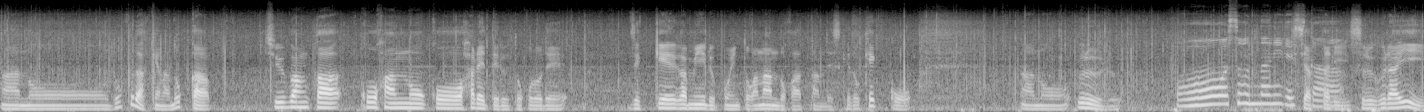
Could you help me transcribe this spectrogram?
あのどこだっけなどっか中盤か後半のこう晴れてるところで絶景が見えるポイントが何度かあったんですけど結構あのうるうるおそんなにでしちゃったりするぐらい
